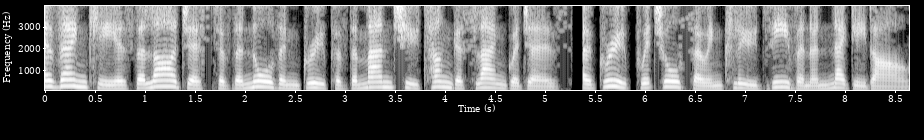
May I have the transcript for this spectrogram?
Evenki is the largest of the northern group of the Manchu Tungus languages, a group which also includes Even and Negidal.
